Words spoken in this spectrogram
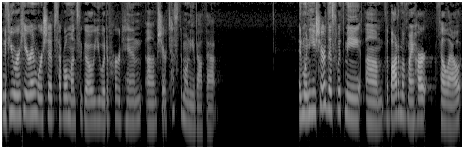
And if you were here in worship several months ago, you would have heard him um, share testimony about that. And when he shared this with me, um, the bottom of my heart fell out.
